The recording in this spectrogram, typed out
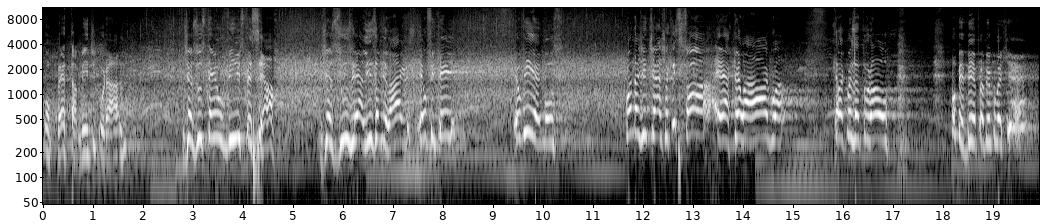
completamente curado. Jesus tem um vinho especial. Jesus realiza milagres. Eu fiquei, eu vi, irmãos, quando a gente acha que só é aquela água, aquela coisa natural, vou beber para ver como é que é.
